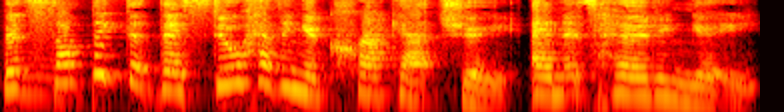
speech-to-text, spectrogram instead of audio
but mm. something that they're still having a crack at you and it's hurting you.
